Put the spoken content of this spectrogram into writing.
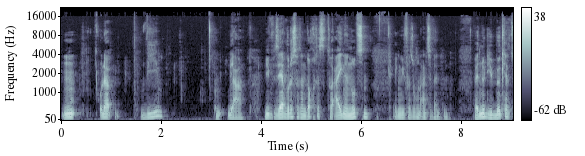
Mm, Oder wie, ja, wie sehr würdest du dann doch das zu eigenen Nutzen irgendwie versuchen anzuwenden? Wenn du die Möglichkeit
